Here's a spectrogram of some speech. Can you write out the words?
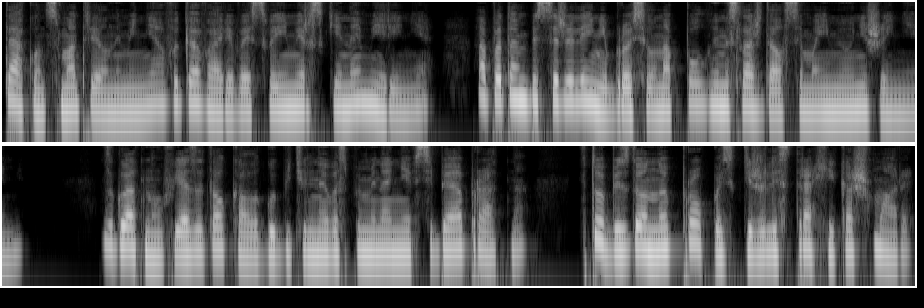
Так он смотрел на меня, выговаривая свои мерзкие намерения, а потом без сожалений бросил на пол и наслаждался моими унижениями. Сглотнув, я затолкала губительные воспоминания в себя обратно, в ту бездонную пропасть, где жили страхи и кошмары,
